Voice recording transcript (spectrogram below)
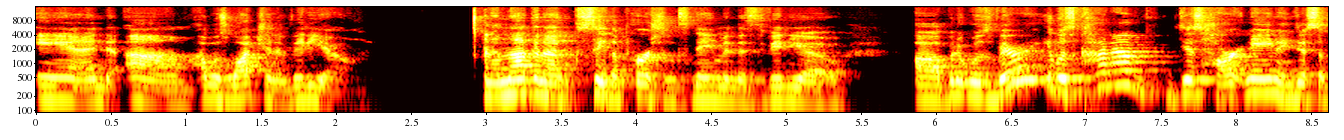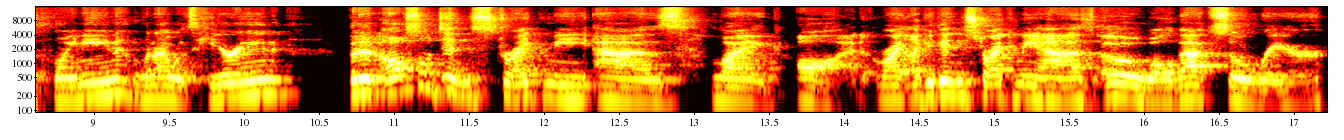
And um, i was watching a video. And i'm not going to say the person's name in this video uh, but it was very, it was kind of disheartening and disappointing when I was hearing, but it also didn't strike me as like odd, right? Like it didn't strike me as, oh, well, that's so rare.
